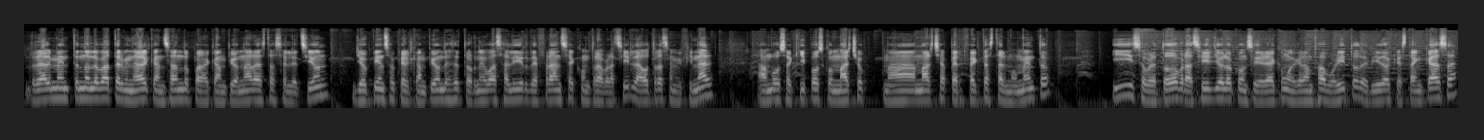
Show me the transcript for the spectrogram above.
realmente no le va a terminar alcanzando para campeonar a esta selección. Yo pienso que el campeón de este torneo va a salir de Francia contra Brasil, la otra semifinal. Ambos equipos con marcha, marcha perfecta hasta el momento. Y sobre todo Brasil yo lo consideraría como el gran favorito debido a que está en casa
